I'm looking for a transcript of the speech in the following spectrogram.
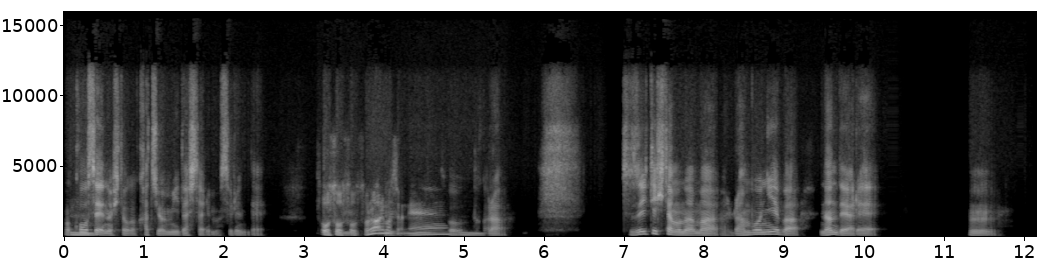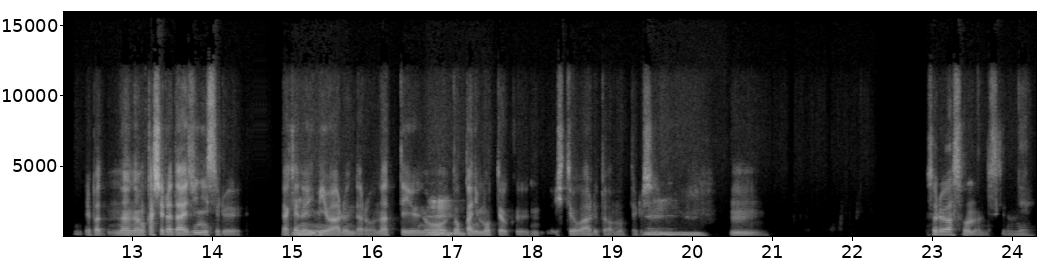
まあうん後世の人が価値を見出したりもするんで、そうそうそうう。それはありますよね。そううんだから続いてきたものはまあ乱暴に言えば何であれ、うん、やっぱな何かしら大事にするだけの意味はあるんだろうなっていうのうんをどっかに持っておく必要があるとは思ってるし、うんうん。それはそうなんですけどね。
